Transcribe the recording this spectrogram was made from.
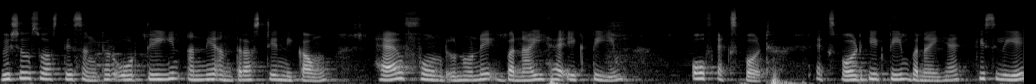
विश्व स्वास्थ्य संगठन और तीन अन्य अंतर्राष्ट्रीय निकायों हैव फॉर्म्ड उन्होंने बनाई है एक टीम ऑफ़ एक्सपर्ट एक्सपर्ट की एक टीम बनाई है, किस लिए?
